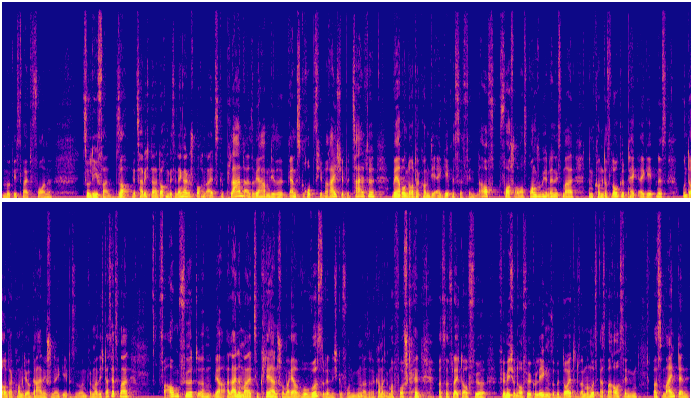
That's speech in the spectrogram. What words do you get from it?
möglichst weit vorne zu liefern. So, jetzt habe ich da doch ein bisschen länger gesprochen als geplant. Also wir haben diese ganz grob vier Bereiche, bezahlte Werbung, darunter kommen die Ergebnisse finden auf, Vorschau auf Branchenbücher nenne ich es mal, dann kommt das Local Pack Ergebnis und darunter kommen die organischen Ergebnisse. Und wenn man sich das jetzt mal vor Augen führt, ähm, ja, alleine mal zu klären schon mal, ja, wo wirst du denn nicht gefunden? Also da kann man sich mal vorstellen, was das vielleicht auch für, für mich und auch für Kollegen so bedeutet, weil man muss erstmal rausfinden, was meint denn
